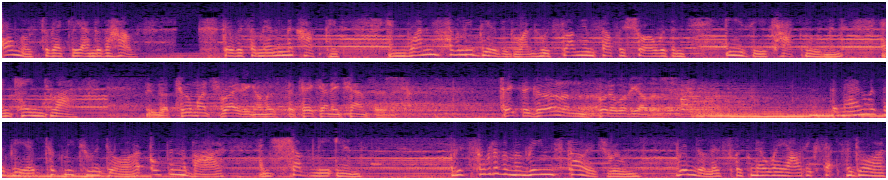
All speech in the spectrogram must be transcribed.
almost directly under the house. There were some men in the cockpit, and one heavily bearded one who slung himself ashore with an easy cat movement and came to us. We've got too much writing on this to take any chances. Take the girl and put her with the others. The man with the beard took me to a door, opened the bar, and shoved me in. It was sort of a marine storage room, windowless with no way out except the door.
